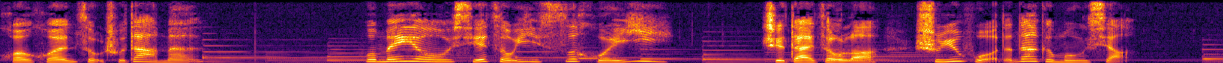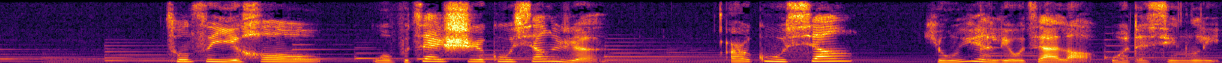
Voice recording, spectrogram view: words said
缓缓走出大门。我没有携走一丝回忆，只带走了属于我的那个梦想。从此以后，我不再是故乡人。而故乡，永远留在了我的心里。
